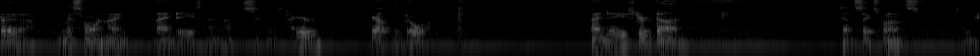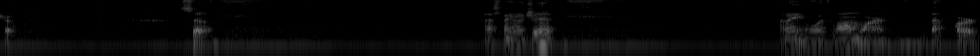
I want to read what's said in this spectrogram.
try to miss more than nine, nine days. I got six months. You're out the door. Nine days, you're done. Within six months. No joke. So, that's pretty much it. I mean, with Walmart, that part,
